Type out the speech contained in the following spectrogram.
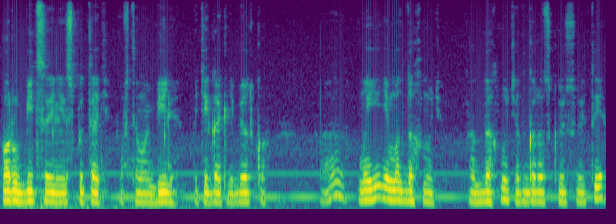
порубиться или испытать автомобиль, потягать лебедку – а мы едем отдохнуть. Отдохнуть от городской суеты.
